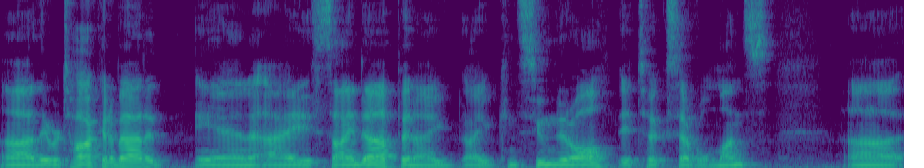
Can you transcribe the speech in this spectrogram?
Uh, they were talking about it, and I signed up and I, I consumed it all. It took several months. Uh,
